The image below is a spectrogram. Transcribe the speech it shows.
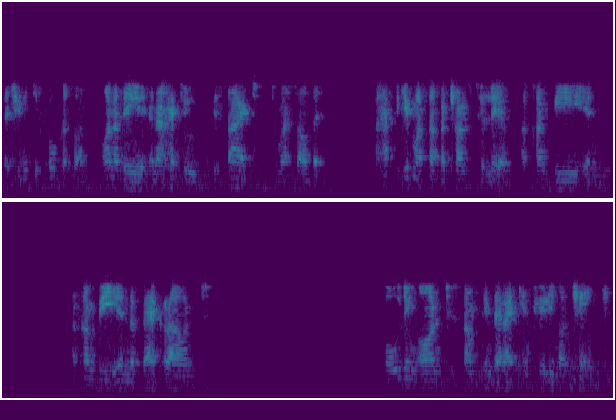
that you need to focus on. On a day, and I had to decide to myself that I have to give myself a chance to live. I can't be in, I can't be in the background, holding on to something that I can clearly not change.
